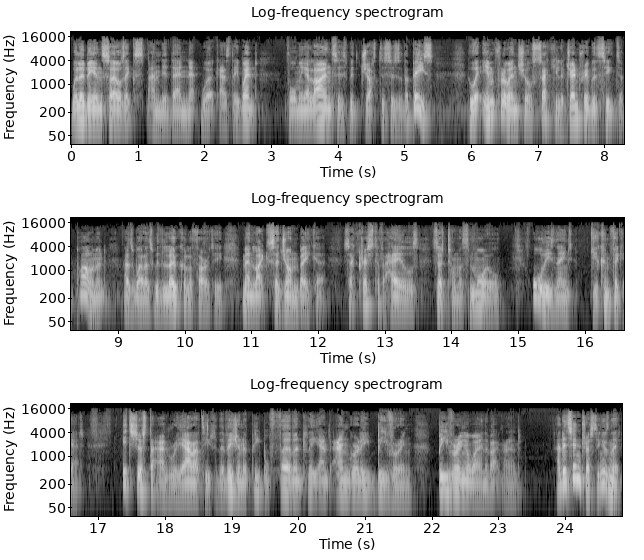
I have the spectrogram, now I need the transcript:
Willoughby and Serles expanded their network as they went, forming alliances with justices of the peace, who were influential secular gentry with seats at Parliament as well as with local authority, men like Sir John Baker, Sir Christopher Hales, Sir Thomas Moyle. All these names you can forget. It's just to add reality to the vision of people fervently and angrily beavering, beavering away in the background. And it's interesting, isn't it?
